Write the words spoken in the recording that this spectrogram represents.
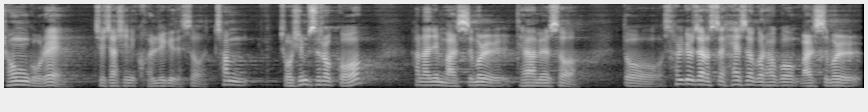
경골에 제 자신이 걸리게 돼서 참 조심스럽고 하나님 말씀을 대하면서 또 설교자로서 해석을 하고 말씀을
